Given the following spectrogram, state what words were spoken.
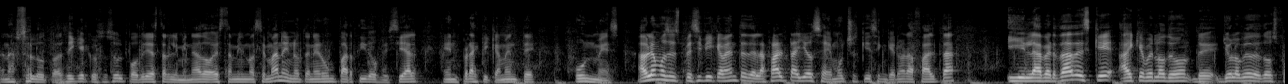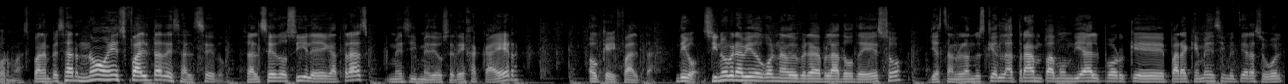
en absoluto. Así que Cruz Azul podría estar eliminado esta misma semana y no tener un partido oficial en prácticamente un mes. Hablemos específicamente de la falta. Yo sé, muchos dicen que no era falta. Y la verdad es que hay que verlo de, Yo lo veo de dos formas. Para empezar, no es falta de Salcedo. Salcedo sí le llega atrás. Messi medio se deja caer. Ok, falta. Digo, si no hubiera habido gol, nadie hubiera hablado de eso. Ya están hablando, es que es la trampa mundial porque para que Messi metiera su gol.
